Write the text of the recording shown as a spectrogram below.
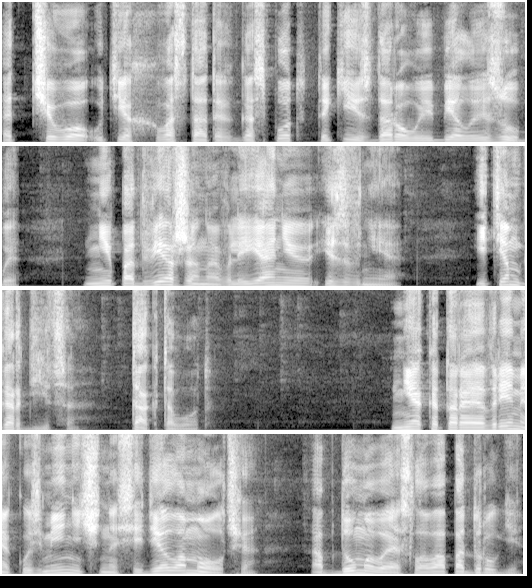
отчего у тех хвостатых господ такие здоровые белые зубы, не подвержена влиянию извне, и тем гордится. Так-то вот. Некоторое время Кузьминична сидела молча, обдумывая слова подруги.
